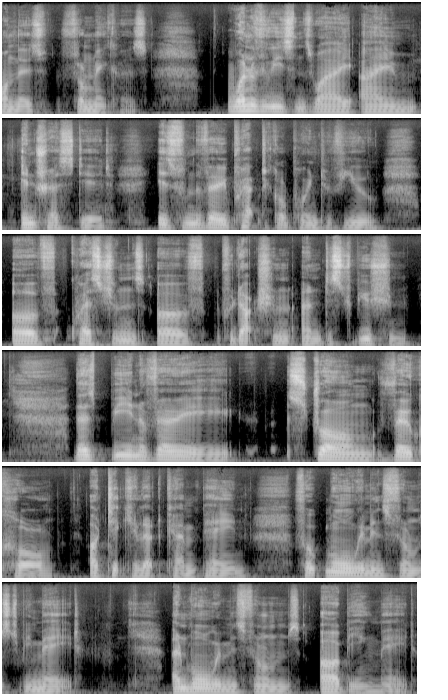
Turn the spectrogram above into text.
on those filmmakers. One of the reasons why I'm interested is from the very practical point of view of questions of production and distribution. There's been a very strong, vocal, articulate campaign for more women's films to be made. And more women's films are being made.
